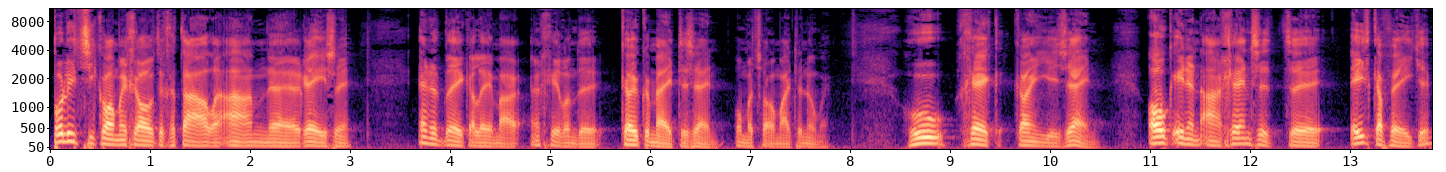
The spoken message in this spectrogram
Politie kwam in grote getalen aan uh, En het bleek alleen maar een gillende keukenmeid te zijn, om het zo maar te noemen. Hoe gek kan je zijn? Ook in een aangrenzend uh, eetcafeetje.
